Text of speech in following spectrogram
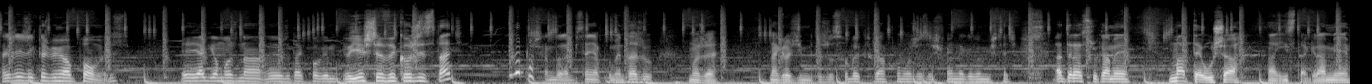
Także jeżeli ktoś by miał pomysł, y, jak ją można, y, że tak powiem, jeszcze wykorzystać, to zapraszam do napisania w komentarzu. Może nagrodzimy też osobę, która pomoże coś fajnego wymyśleć. A teraz szukamy Mateusza na Instagramie.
